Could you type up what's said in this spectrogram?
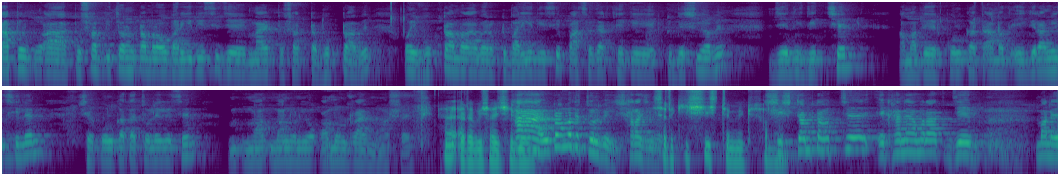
কাপড় পোশাক বিতরণটা আমরাও বাড়িয়ে দিয়েছি যে মায়ের পোশাকটা ভোগটা হবে। ওই ভোগটা আমরা আবার একটু বাড়িয়ে দিয়েছি। পাঁচ হাজার থেকে একটু বেশি হবে। যিনি দিচ্ছেন, আমাদের কলকাতা, আমাদের এই গ্রামেই ছিলেন, সে কলকাতা চলে গেছেন। মাননীয় অমল রায় মহাশয়। হ্যাঁ একটা বিষয় ছিল। হ্যাঁ ওটা আমাদের চলবেই সারা জীবন। সেটা কি সিস্টেমিক সিস্টেমটা হচ্ছে এখানে আমরা যে মানে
